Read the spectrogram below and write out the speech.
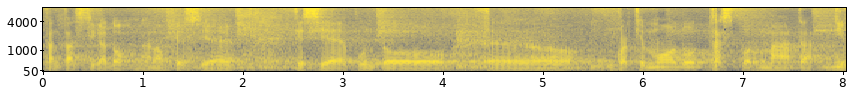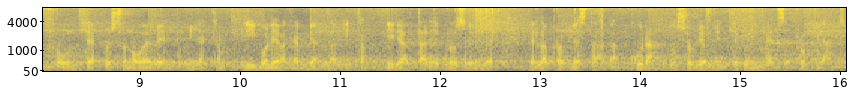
fantastica donna no? che, si è, che, si è, appunto eh, qualche modo trasformata di fronte a questo nuovo evento che gli, voleva cambiare la vita. In realtà lei prosegue per la propria strada, curandosi ovviamente con i mezzi appropriati.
